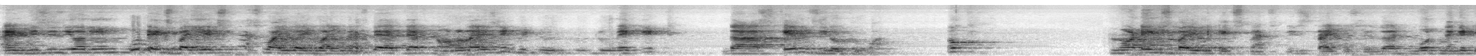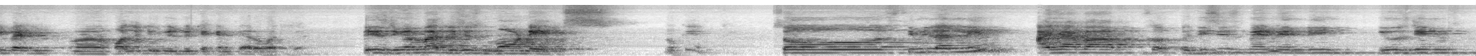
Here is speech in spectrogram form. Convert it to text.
And this is your input x by x max, y by y max. They have normalized it to, to make it the scale 0 to 1. Okay. Mod x by x max. Please try to say that both negative and uh, positive will be taken care over here. Please remember this is mod x. Okay. So similarly, I have a so this is mainly used in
